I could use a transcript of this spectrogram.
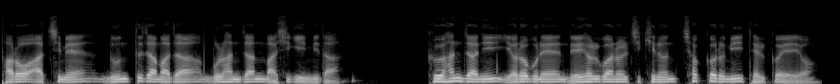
바로 아침에 눈 뜨자마자 물 한 잔 마시기입니다. 그 한 잔이 여러분의 뇌혈관을 지키는 첫걸음이 될 거예요.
